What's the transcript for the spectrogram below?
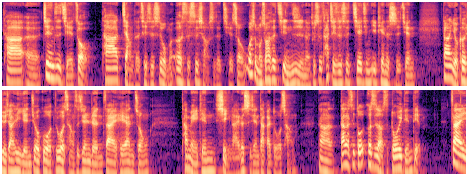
它呃近日节奏，它讲的其实是我们二十四小时的节奏。为什么说它是近日呢？就是它其实是接近一天的时间。当然有科学家去研究过，如果长时间人在黑暗中，他每天醒来的时间大概多长？那大概是多二十小时多一点点。”在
